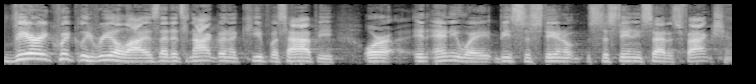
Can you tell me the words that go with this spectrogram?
very quickly realize that it's not going to keep us happy or in any way be sustain- sustaining satisfaction.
